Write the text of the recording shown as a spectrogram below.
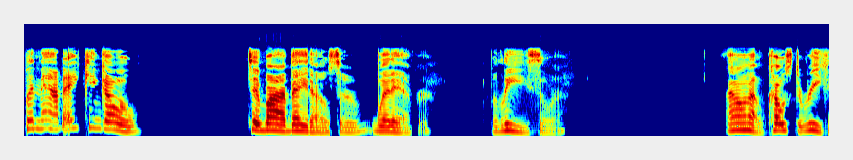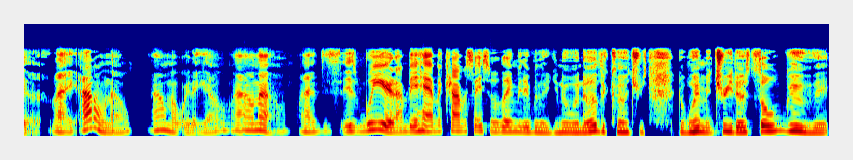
But now they can go to Barbados or whatever. Belize or I don't know, Costa Rica. Like, I don't know. I don't know where they go. I don't know. I just, it's weird. I've been having conversations with women. They be like, you know, in other countries, the women treat us so good.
